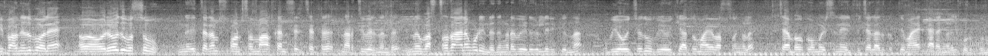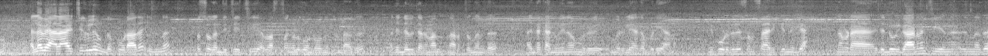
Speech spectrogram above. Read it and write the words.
ഈ പറഞ്ഞതുപോലെ ഓരോ ദിവസവും ഇത്തരം സ്പോൺസർമാർക്കനുസരിച്ചിട്ട് നടത്തി വരുന്നുണ്ട്. ഇന്ന് വസ്ത്രദാനം കൂടി ഉണ്ട്. നിങ്ങളുടെ വീടുകളിലിരിക്കുന്ന ഉപയോഗിച്ചതും ഉപയോഗിക്കാത്തതുമായ വസ്ത്രങ്ങൾ ചേംബർ ഓഫ് കോമേഴ്സിനെ ഏൽപ്പിച്ചാൽ അത് കൃത്യമായ കരങ്ങളിൽ കൊടുക്കുന്നു. അല്ല വ്യാഴാഴ്ചകളും ഉണ്ട്. കൂടാതെ ഇന്ന് ഇപ്പോൾ സുഗന്ധി ചേച്ചി വസ്ത്രങ്ങൾ കൊണ്ടുവന്നിട്ടുണ്ട്. അത് അതിന്റെ വിതരണം നടത്തുന്നുണ്ട്. അതിന്റെ കൺവീനർ മുരളി മുരളി അകമ്പടിയാണ്. ഇനി കൂടുതൽ സംസാരിക്കുന്നില്ല. നമ്മുടെ ഇതിന്റെ ഉദ്ഘാടനം ചെയ്യുന്നത്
